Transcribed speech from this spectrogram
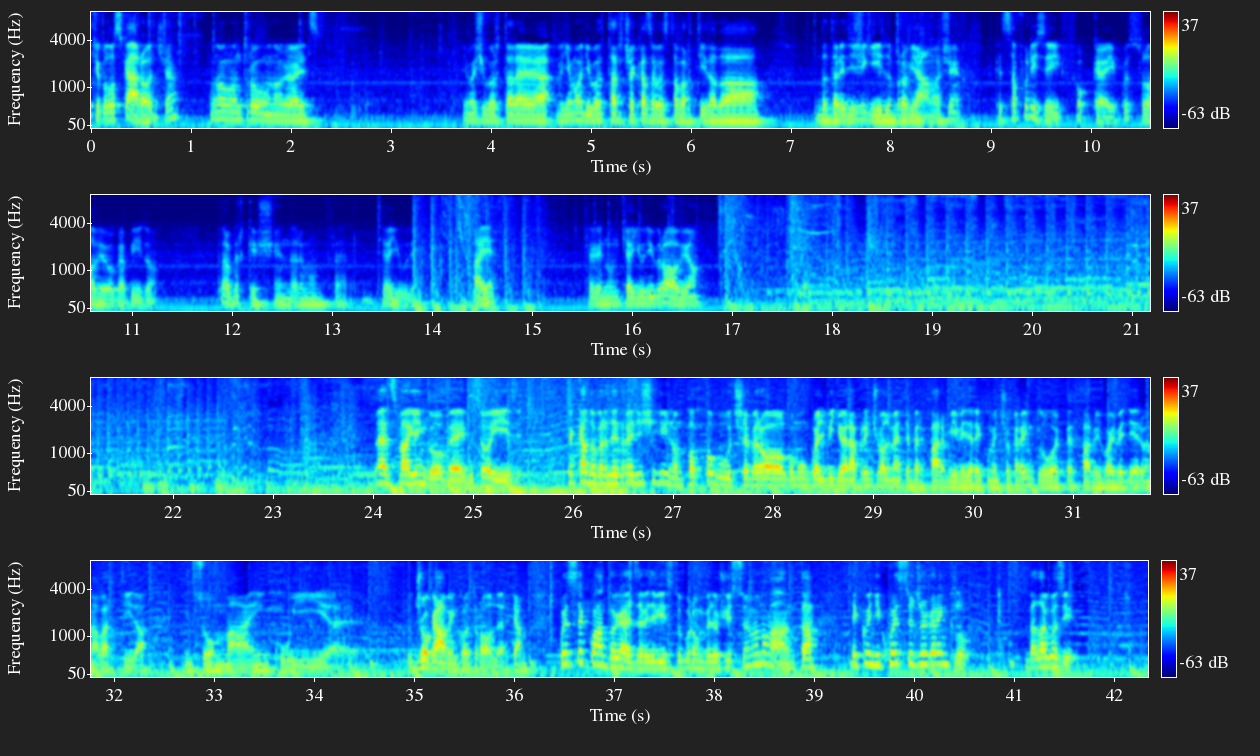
Tutti con lo scar oggi, eh? Uno contro uno, guys. Vediamoci portare... Vediamo di portarci a casa questa partita da... Da 13 kill, proviamoci. Che sta fuori safe, ok, questo l'avevo capito. Però perché scendere, Monfrere? Ti aiuti. Dai, eh. Cioè che non ti aiuti proprio? Let's fucking go, baby, so easy. Peccato per le 13 kill, un po' pocucce, però comunque il video era principalmente per farvi vedere come giocare in Claw e per farvi poi vedere una partita, insomma, in cui eh, giocavo in controller cam. Questo è quanto, guys, avete visto pure un velocissimo 90 e quindi questo è giocare in Claw. Bella così.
